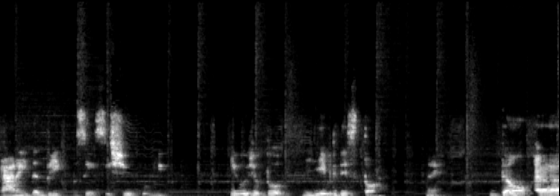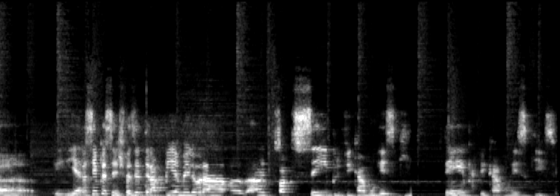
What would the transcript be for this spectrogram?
Cara, ainda bem que você insistiu comigo. E hoje eu tô livre desse toque, né? Então, uh, e era sempre assim, a gente fazia terapia, melhorava, ah, só que sempre ficava um resquício. Sempre ficava um resquício.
